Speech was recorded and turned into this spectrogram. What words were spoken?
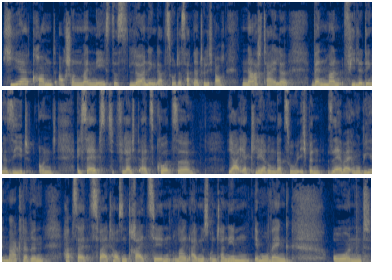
hier kommt auch schon mein nächstes Learning dazu. Das hat natürlich auch Nachteile, wenn man viele Dinge sieht. Und ich selbst vielleicht als kurze ja, Erklärung dazu. Ich bin selber Immobilienmaklerin, habe seit 2013 mein eigenes Unternehmen, Immovenk. Und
